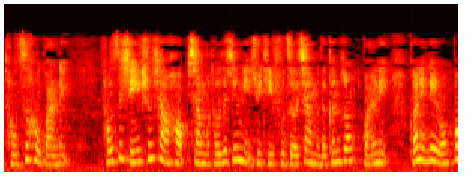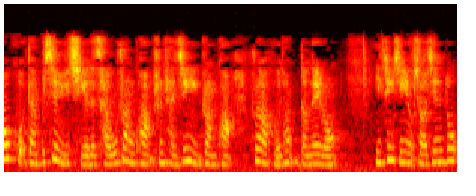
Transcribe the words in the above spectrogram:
投资后管理。投资协议生效后，项目投资经理具体负责项目的跟踪管理，管理内容包括但不限于企业的财务状况、生产经营状况、重要合同等内容，以进行有效监督。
